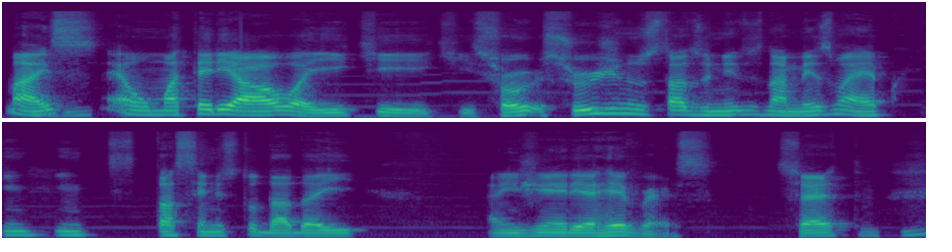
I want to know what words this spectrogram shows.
Mas uhum. é um material aí que, que surge nos Estados Unidos na mesma época que está sendo estudado aí a engenharia reversa, certo? Uhum.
